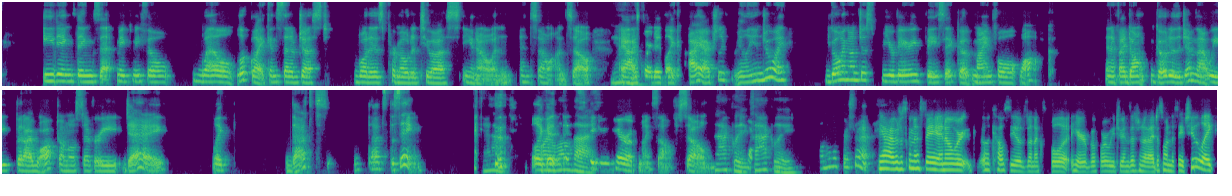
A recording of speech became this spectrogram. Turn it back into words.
eating things that make me feel well look like instead of just what is promoted to us you know and and so on. So yeah. yeah. i started like i actually really enjoy going on just your very basic uh, mindful walk. And if i don't go to the gym that week but i walked almost every day like that's that's the same yeah. like oh, I love that. taking care of myself so exactly exactly 100%. Yeah, I was just gonna say, I know we're uh, Kelsi is the next bullet here before we transition to that. I just wanted to say too, like,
